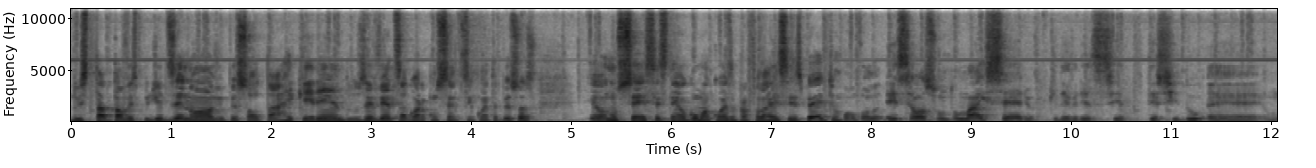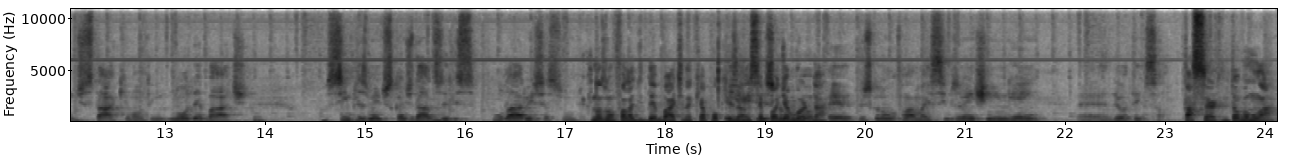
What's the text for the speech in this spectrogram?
do estado talvez pro dia 19, o pessoal tá requerendo os eventos agora com 150 pessoas. Eu não sei, vocês têm alguma coisa para falar a esse respeito? Bom, Paulo, esse é o assunto mais sério que deveria ser, ter sido é, um destaque ontem no debate. Simplesmente os candidatos eles pularam esse assunto. Nós vamos falar de debate daqui a pouquinho, Exato, aí você pode não vou- abordar. é, por isso que eu não vou falar, mas simplesmente ninguém é, deu atenção. Tá certo, então vamos lá.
